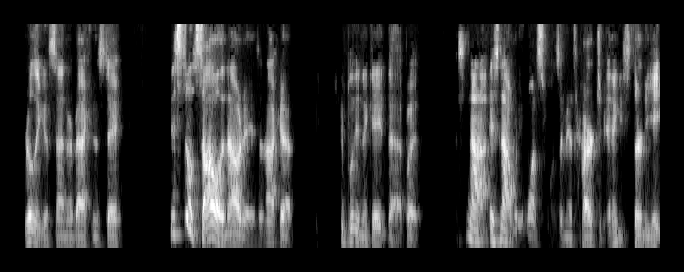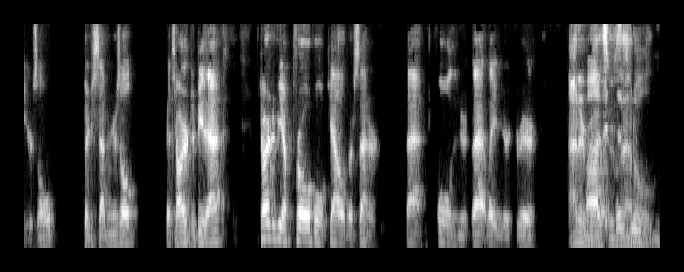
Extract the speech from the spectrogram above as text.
really good center back in his day. It's still solid nowadays. I'm not gonna completely negate that, but it's not it's not what he once was. I mean, it's hard to be. I think he's 38 years old, 37 years old. It's hard to be that. It's hard to be a Pro Bowl caliber center that old in your, that late in your career. I didn't realize uh, he was that old.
